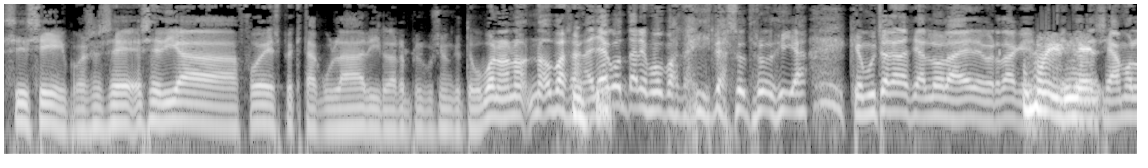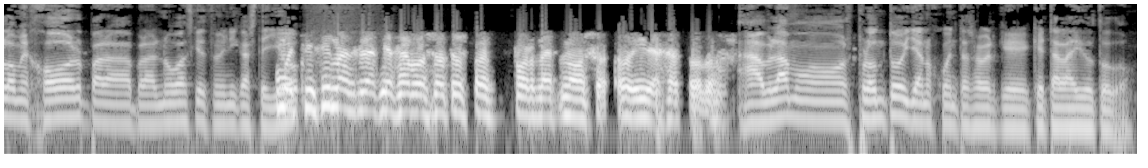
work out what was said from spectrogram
Sí, sí, pues ese, ese día fue espectacular y la repercusión que tuvo. Bueno, no, no pasa nada, ya contaremos batallitas otro día. Que muchas gracias, Lola, eh, de verdad, que, Muy que bien. te deseamos lo mejor para, para el nuevo Basket Femenino Castellón. Muchísimas gracias a vosotros por, por, darnos oídas a todos. Hablamos pronto y ya nos cuentas a ver qué, qué tal ha ido todo.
